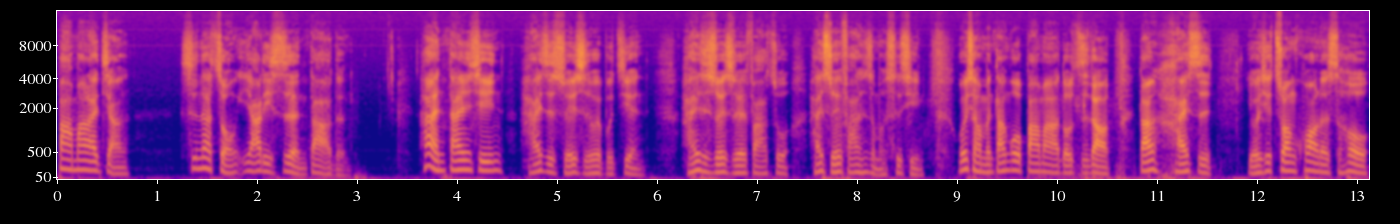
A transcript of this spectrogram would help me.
爸妈来讲是那种压力是很大的。他很担心孩子随时会不见。孩子随时会发作，孩子会发生什么事情？我想我们当过爸妈的都知道，当孩子有一些状况的时候，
